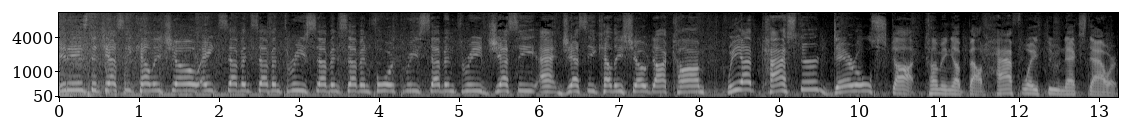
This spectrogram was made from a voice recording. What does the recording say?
It is the Jesse Kelly Show, 877 377 4373. Jesse at jessekellyshow.com. We have Pastor Darrell Scott coming up about halfway through next hour.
